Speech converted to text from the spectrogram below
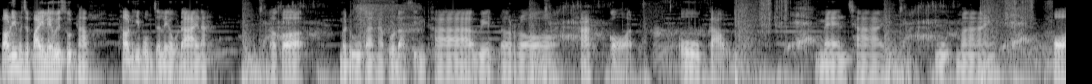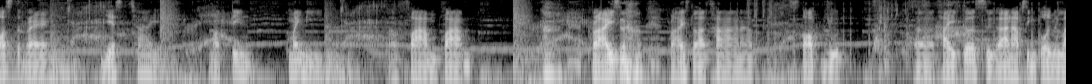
รอบนี้ผมจะไปเร็วที่สุดนะครับ เท่าที่ผมจะเร็วได้นะ แล้วก็มาดูกันนะโปรดักสินค้าเวทรอฮักกอด โอเก่า แมนชายวูดไม้ ฟอสแรง เยสใช่nothing ไม่มีฟาร์มฟาร์ม price นะ price ราคานะครับ stop หยุด tiger เสือนะครับ สิงโตเป็น lion rent แปล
